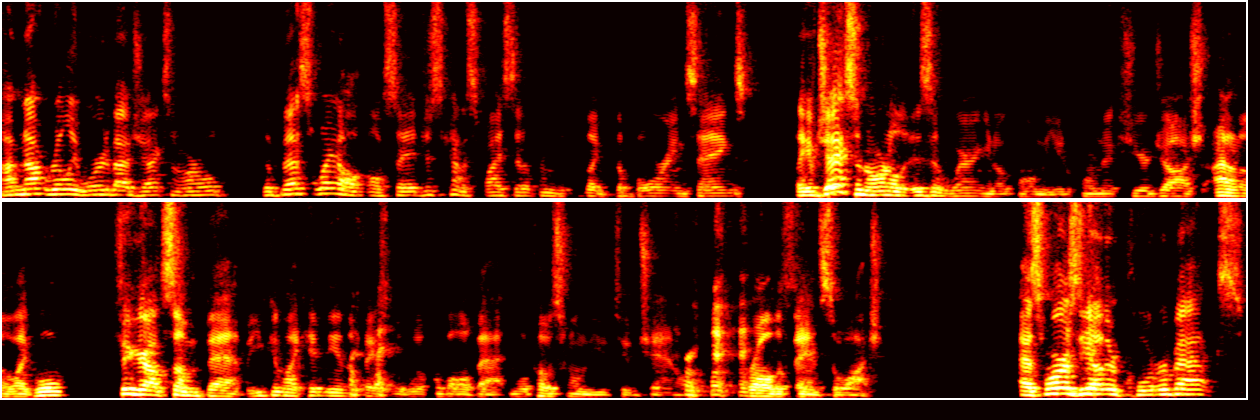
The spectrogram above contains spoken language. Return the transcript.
I'm not really worried about Jackson Arnold. The best way I'll, I'll say it, just kind of spice it up from like the boring sayings. Like if Jackson Arnold isn't wearing an Oklahoma uniform next year, Josh, I don't know. Like we'll figure out some bet, but you can like hit me in the face with a wiffle ball bat, and we'll post it on the YouTube channel for all the fans to watch. As far as the other quarterbacks,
